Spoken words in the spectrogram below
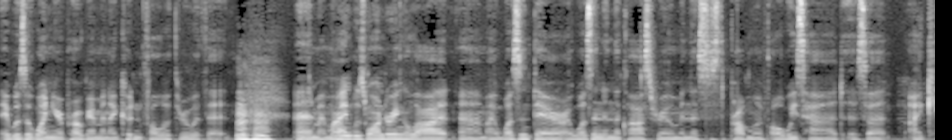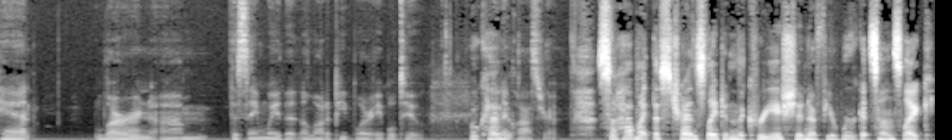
it, was a one year program and I couldn't follow through with it. Mm-hmm. And my mind was wandering a lot. Um, I wasn't there. I wasn't in the classroom. And this is the problem I've always had is that I can't learn um, the same way that a lot of people are able to okay. in a classroom. So, how might this translate in the creation of your work? It sounds like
